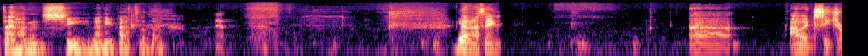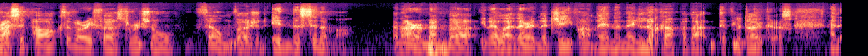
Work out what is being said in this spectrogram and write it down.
But they hadn't seen any better, though. Yeah. And I think uh, I went to see Jurassic Park, the very first original film version, in the cinema. And I remember, you know, like they're in the Jeep, aren't they? And then they look up at that Diplodocus, and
